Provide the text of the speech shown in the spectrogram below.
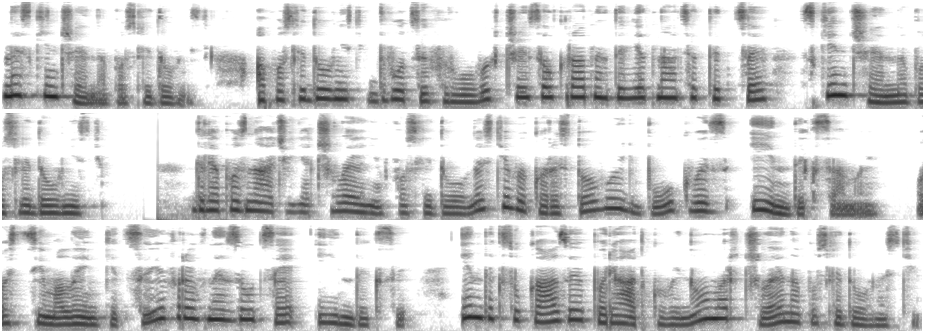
нескінченна послідовність, а послідовність двоцифрових чисел кратних 19 це скінченна послідовність. Для позначення членів послідовності використовують букви з індексами. Ось ці маленькі цифри внизу це індекси. Індекс указує порядковий номер члена послідовності.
